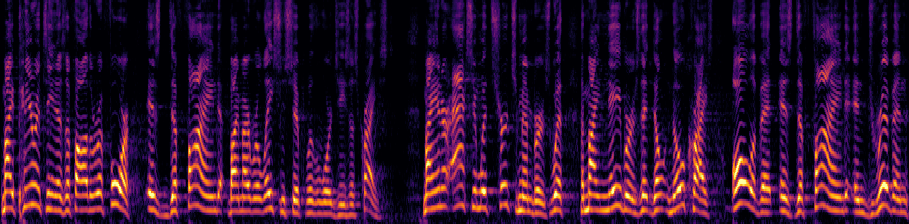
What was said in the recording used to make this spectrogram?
My parenting as a father of four is defined by my relationship with the Lord Jesus Christ. My interaction with church members, with my neighbors that don't know Christ, all of it is defined and driven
